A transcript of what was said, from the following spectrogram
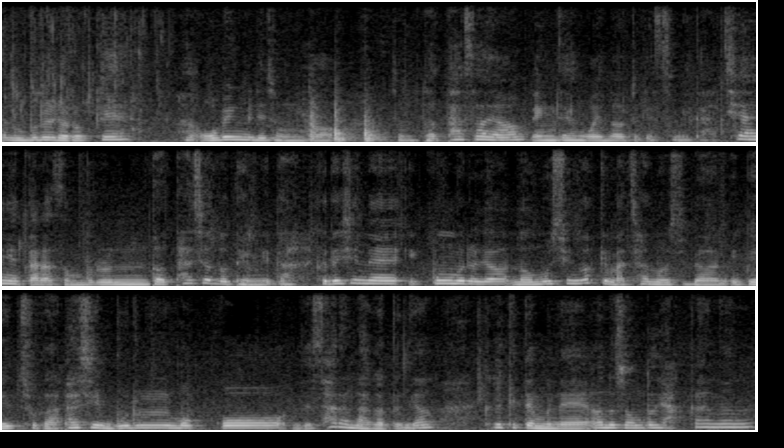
저는 물을 이렇게 한 500ml 정도 좀 더 타서요. 냉장고에 넣어두겠습니다. 취향에 따라서 물은 더 타셔도 됩니다. 그 대신에 이 국물을요 너무 싱겁게 맞춰 놓으시면 이 배추가 다시 물을 먹고 이제 살아나거든요. 그렇기 때문에 어느 정도 약간은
